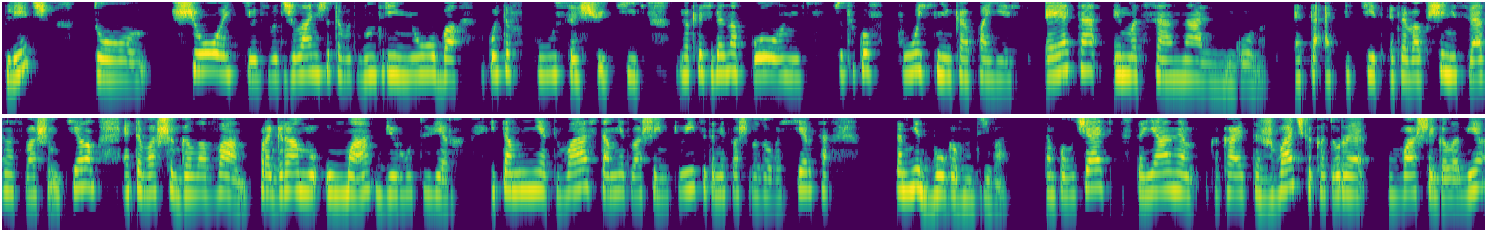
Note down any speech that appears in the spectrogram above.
плеч, то щеки, вот, вот желание что-то вот внутри неба, какой-то вкус ощутить, как-то себя наполнить, что-то такое вкусненькое поесть. Это эмоциональный голод это аппетит, это вообще не связано с вашим телом, это ваша голова. Программы ума берут вверх. И там нет вас, там нет вашей интуиции, там нет вашего зова сердца, там нет Бога внутри вас. Там получается постоянно какая-то жвачка, которая в вашей голове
